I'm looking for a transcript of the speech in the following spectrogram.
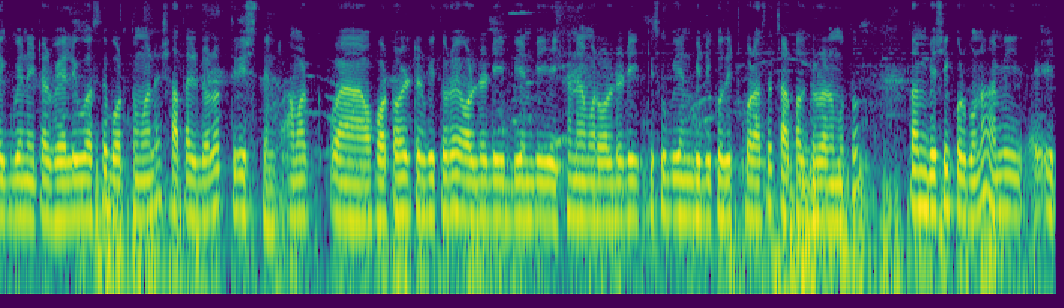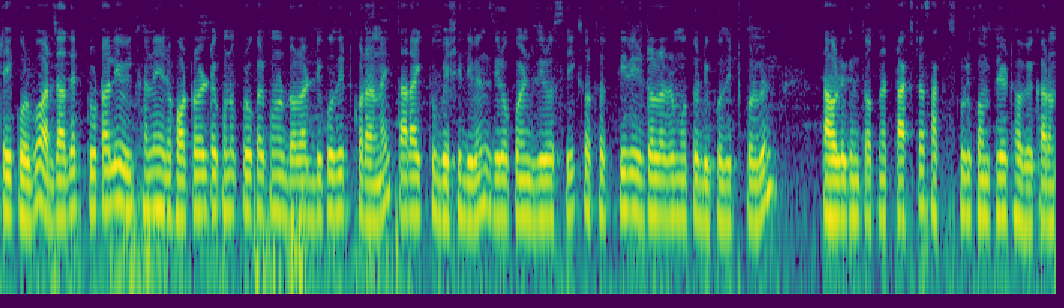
দেখবেন এটার ভ্যালিউ আছে বর্তমানে সাতাশ ডলার তিরিশ সেন্ট। আমার হট ওয়ালেটের ভিতরে অলরেডি বিএনবি এখানে আমার অলরেডি কিছু বিএনবি ডিপোজিট করা আছে, চার পাঁচ ডলারের মতো। তো আমি বেশি করব না, আমি এটাই করব। আর যাদের টোটালি ওইখানে হট ওয়ালেটে কোনো প্রকার কোনো ডলার ডিপোজিট করা নাই, তারা একটু বেশি দিবেন জিরো পয়েন্ট জিরো সিক্স অর্থাৎ তিরিশ ডলারের মতো ডিপোজিট করবেন। তাহলে কিন্তু আপনার টাস্কটা সাকসেসফুলি কমপ্লিট হবে। কারণ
